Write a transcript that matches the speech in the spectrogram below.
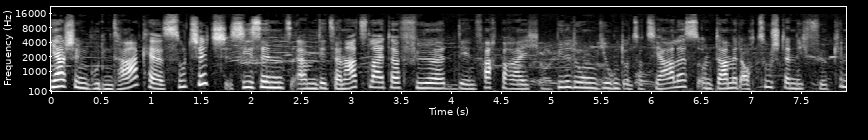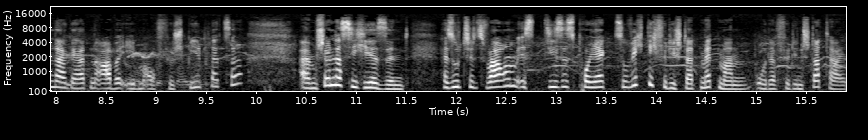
Ja, schönen guten Tag, Herr Sucic. Sie sind ähm, Dezernatsleiter für den Fachbereich Bildung, Jugend und Soziales und damit auch zuständig für Kindergärten, aber eben auch für Spielplätze. Ähm, schön, dass Sie hier sind. Herr Sucic, warum ist dieses Projekt so wichtig für die Stadt Mettmann oder für den Stadtteil?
